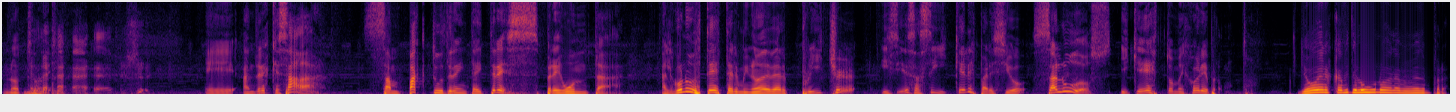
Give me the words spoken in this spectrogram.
Not today. Eh, Andrés Quesada, Sampactu33, pregunta: ¿Alguno de ustedes terminó de ver Preacher? Y si es así, ¿qué les pareció? Saludos y que esto mejore pronto. Yo voy en el capítulo 1 de la primera temporada.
